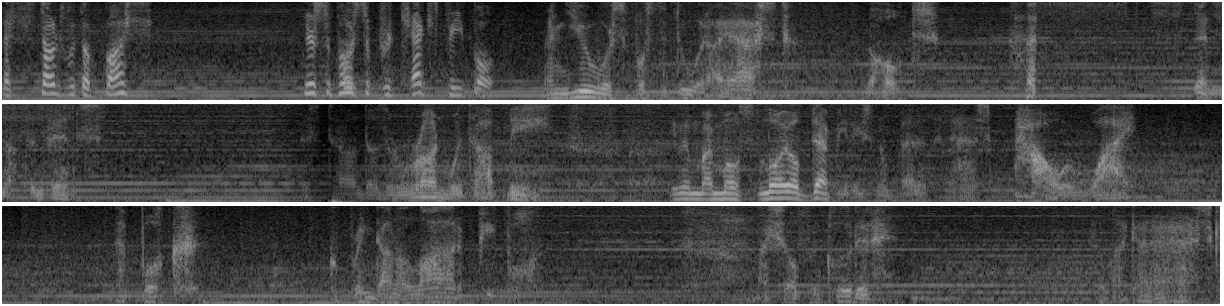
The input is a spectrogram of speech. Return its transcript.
That stunt with the bus? You're supposed to protect people. And you were supposed to do what I asked. The Holts. They're nothing, Vince. This town doesn't run without me. Even my most loyal deputies know better than ask how or why. That book could bring down a lot of people. Myself included. So I gotta ask,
